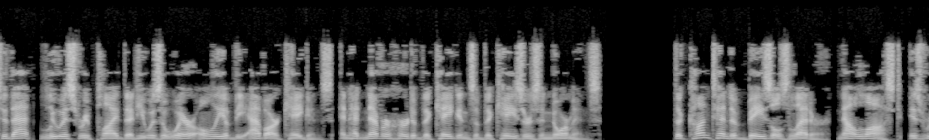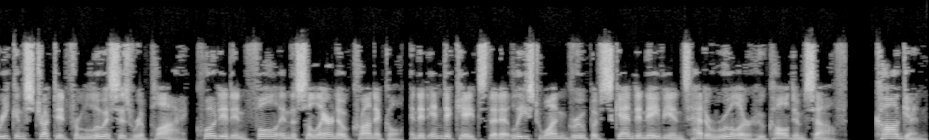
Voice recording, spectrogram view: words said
To that, Louis replied that he was aware only of the Avar Khagans, and had never heard of the Khagans of the Khazars and Normans. The content of Basil's letter, now lost, is reconstructed from Louis's reply, quoted in full in the Salerno Chronicle, and it indicates that at least one group of Scandinavians had a ruler who called himself Kagan.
